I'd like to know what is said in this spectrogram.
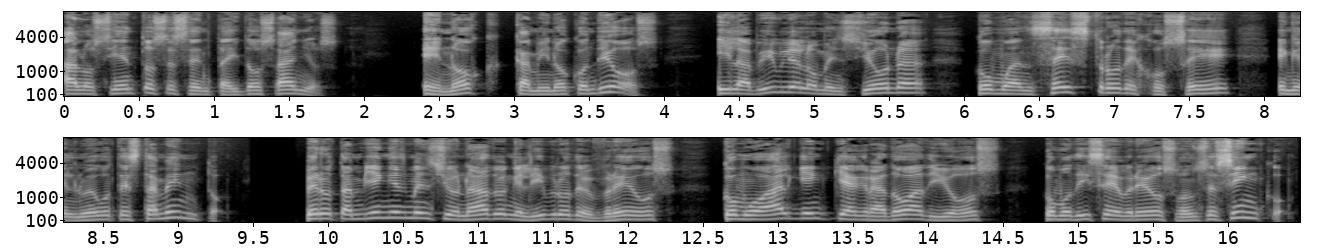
a los 162 años. Enoch caminó con Dios y la Biblia lo menciona como ancestro de José en el Nuevo Testamento pero también es mencionado en el libro de Hebreos como alguien que agradó a Dios, como dice Hebreos 11:5.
